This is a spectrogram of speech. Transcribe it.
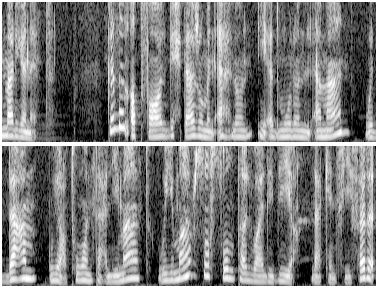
الماريونيت. كل الأطفال بيحتاجوا من أهلهم يقدموا لهم الأمان والدعم ويعطوهم تعليمات ويمارسوا السلطة الوالدية. لكن في فرق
